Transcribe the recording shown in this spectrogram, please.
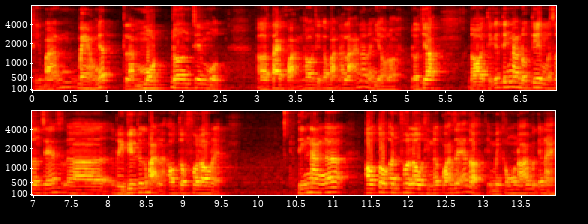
chỉ bán bèo nhất là một đơn trên một uh, tài khoản thôi thì các bạn đã lãi rất là nhiều rồi được chưa? Rồi thì cái tính năng đầu tiên mà Sơn sẽ uh, review cho các bạn là auto follow này. Tính năng uh, auto unfollow thì nó quá dễ rồi thì mình không có nói về cái này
